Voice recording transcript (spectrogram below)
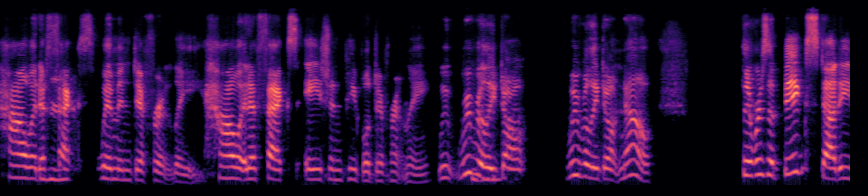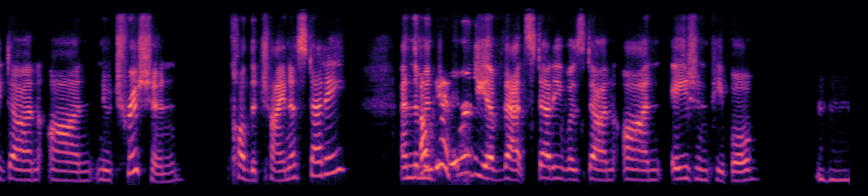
how it mm-hmm. affects women differently, how it affects Asian people differently. We, we really mm-hmm. don't we really don't know. There was a big study done on nutrition called the China study. And the oh, majority yes. of that study was done on Asian people. Mm-hmm.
